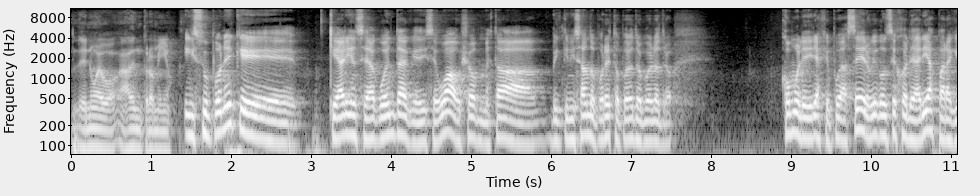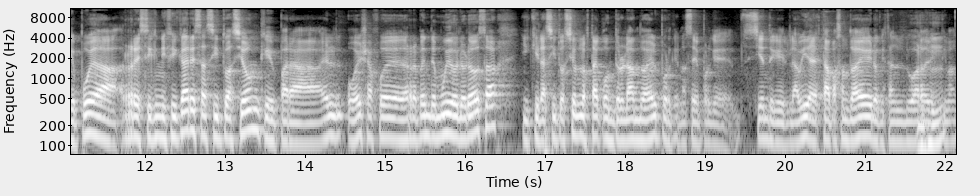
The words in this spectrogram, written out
de nuevo adentro mío. Y supone que, que alguien se da cuenta que dice, wow, yo me estaba victimizando por esto, por otro, por el otro. ¿Cómo le dirías que pueda hacer o qué consejo le darías para que pueda resignificar esa situación que para él o ella fue de repente muy dolorosa y que la situación lo está controlando a él porque, no sé, porque siente que la vida le está pasando a él o que está en el lugar de víctima?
